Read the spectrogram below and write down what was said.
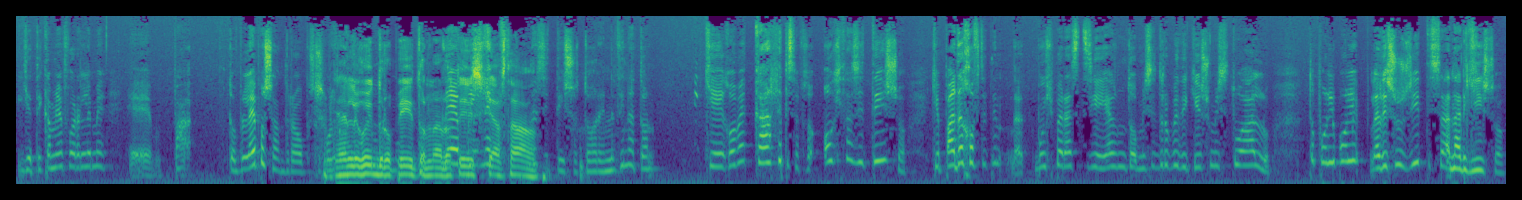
Γιατί καμιά φορά λέμε. Ε, πα- το βλέπω σε ανθρώπους. Σε πιάνει λίγο η ντροπή το να ρωτήσεις και αυτά. Να ζητήσω τώρα, είναι δυνατόν. Και εγώ είμαι κάθετη σε αυτό. Όχι, θα ζητήσω. Και πάντα έχω αυτή την. Μου έχει περάσει της γιαγιάς μου το μισή ντροπή δική σου, μισή του άλλου. Το πολύ, πολύ. Δηλαδή, σου ζήτησα να αργήσω.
